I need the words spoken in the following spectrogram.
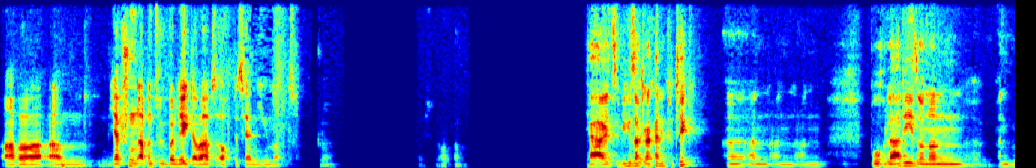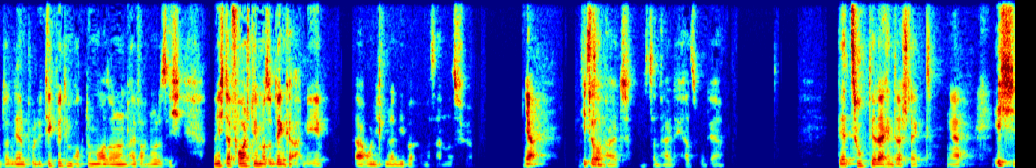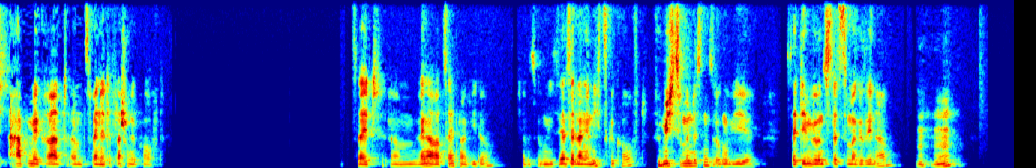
Aber ähm, ich habe schon ab und zu überlegt, aber habe es auch bisher nie gemacht. Ja. ja, jetzt wie gesagt, gar keine Kritik äh, an, an, an Bruchladi, sondern äh, an, an deren Politik mit dem Octomore, sondern einfach nur, dass ich, wenn ich davor stehe, mal so denke, ach nee, da hole ich mir dann lieber irgendwas anderes für. Ja, Ist dann halt, ist dann halt eher so der der Zug, der dahinter steckt. Ja. Ich habe mir gerade ähm, zwei nette Flaschen gekauft. Seit ähm, längerer Zeit mal wieder. Ich habe jetzt irgendwie sehr, sehr lange nichts gekauft. Für mich zumindestens irgendwie, seitdem wir uns das letzte Mal gesehen haben. Mhm.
